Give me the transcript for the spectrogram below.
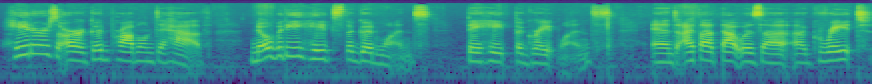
Haters are a good problem to have. Nobody hates the good ones, they hate the great ones. And I thought that was a, a great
